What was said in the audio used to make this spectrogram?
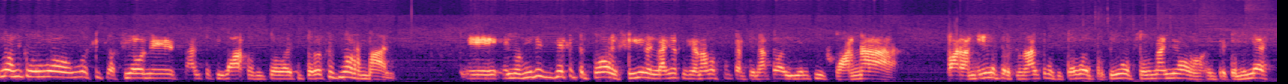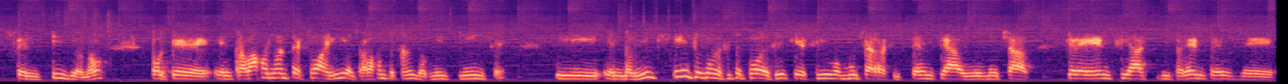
lógico, hubo, hubo situaciones, altos y bajos y todo eso, pero eso es normal. Eh, en 2017 te puedo decir, el año que ganamos un campeonato ahí en Tijuana, para mí en lo personal como psicólogo deportivo fue un año, entre comillas, sencillo, ¿no? Porque el trabajo no empezó ahí, el trabajo empezó en el 2015. Y en 2015 es donde sí te puedo decir que sí hubo mucha resistencia, hubo muchas creencias diferentes de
